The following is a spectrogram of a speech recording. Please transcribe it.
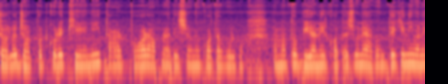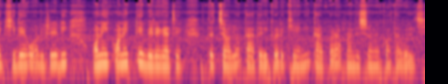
চলো ঝটপট করে খেয়ে নিই, তারপর আপনাদের সঙ্গে কথা বলব। আমার তো বিরিয়ানির কথা শুনে এখন থেকে নিই মানে খিদে অলরেডি অনেক, অনেকটাই বেড়ে গেছে। তো চলো তাড়াতাড়ি করে খেয়ে নিই, তারপর আপনাদের সঙ্গে কথা বলছি।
